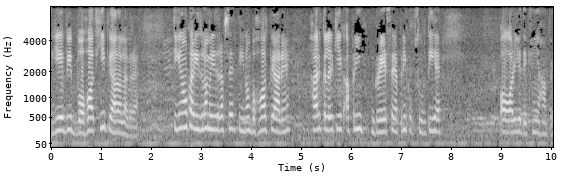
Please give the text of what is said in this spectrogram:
ये भी बहुत ही प्यारा लग रहा है। तीनों खरीद लो मेरी तरफ़ से। तीनों बहुत प्यारे हैं। हर कलर की एक अपनी ग्रेस है, अपनी खूबसूरती है। और ये देखें यहाँ पे।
